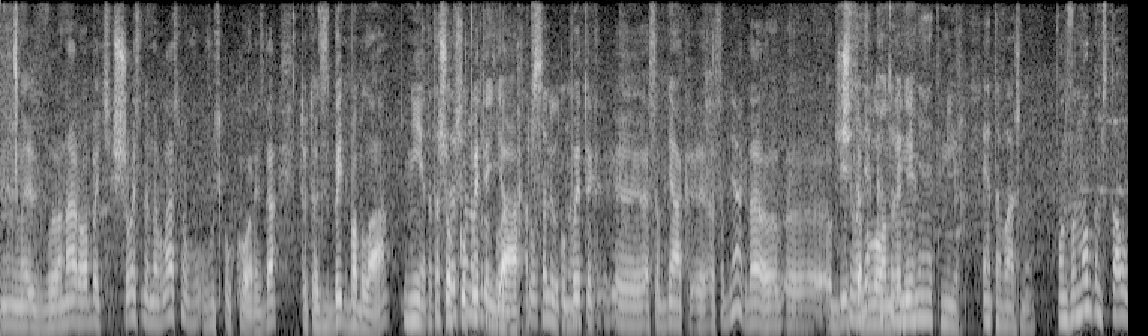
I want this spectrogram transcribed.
м, вона робить щось не на власну в- вузьку користь, да? тобто збить бабла, Нет, это щоб совершенно купити другое. яхту, Абсолютно. купити е, особняк, е, особняк да, о- е, обійстя Человек, в который Лондоні. меняет мир, это важно. Он во многом стал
